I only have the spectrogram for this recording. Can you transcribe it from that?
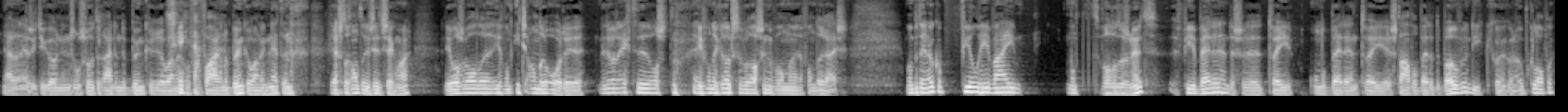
Ja, dan zit je gewoon in zo'n soort rijdende bunker, eh, waar, of een varende bunker waar nog net een restaurant in zit, zeg maar. Die was wel eh, van iets andere orde. Dit was echt was een van de grootste verrassingen van, van de reis. Wat meteen ook opviel hierbij, want we hadden dus een hut, vier bedden, dus twee onderbedden en twee eh, stapelbedden erboven, die kon je gewoon openklappen.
